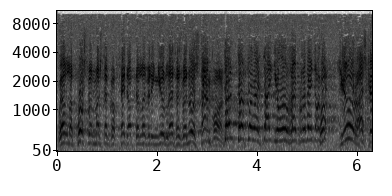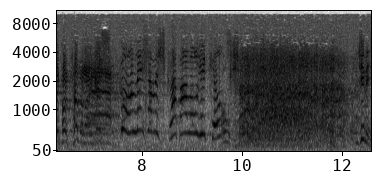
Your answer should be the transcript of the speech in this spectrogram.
Well, the postman must have got fed up delivering you letters with no stamp on. Don't talk to us like you old reprobate. What? You're asking for trouble, Angus. Go on, let's have a scrap. I'll hold your kilt. Oh, Jimmy,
